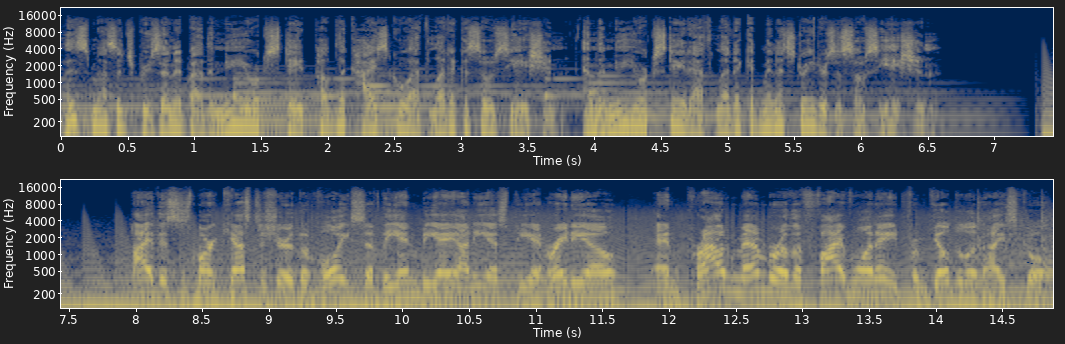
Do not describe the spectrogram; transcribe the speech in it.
This message presented by the New York State Public High School Athletic Association and the New York State Athletic Administrators Association. Hi, this is Marc Kestecher, the voice of the NBA on ESPN Radio and proud member of the 518 from Guilderland High School.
